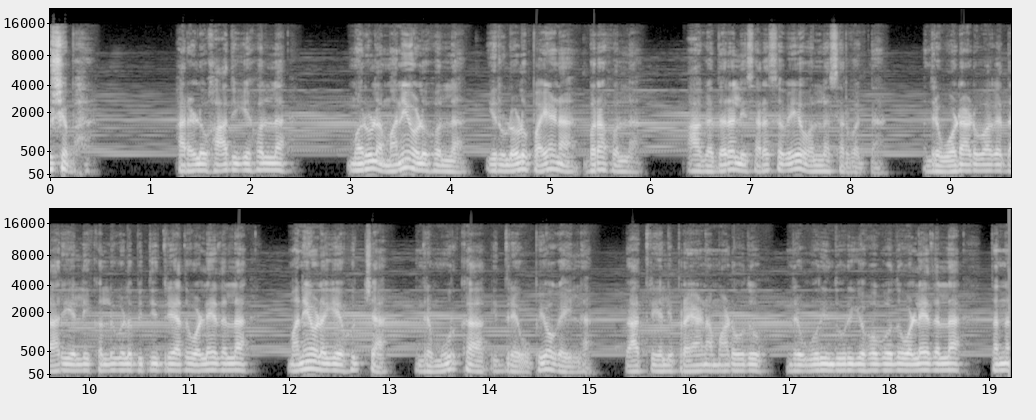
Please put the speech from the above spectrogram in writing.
ವೃಷಭ ಹರಳು ಹಾದಿಗೆ ಹೊಲ್ಲ, ಮರುಳ ಮನೆಯೊಳು ಹೊಲ್ಲ, ಇರುಳೊಳು ಪಯಣ ಬರ ಹೊಲ್ಲ. ಆಗ ದರಲಿ ಸರಸವೇ ಹೊಲ್ಲ ಸರ್ವಜ್ಞ. ಅಂದರೆ ಓಡಾಡುವಾಗ ದಾರಿಯಲ್ಲಿ ಕಲ್ಲುಗಳು ಬಿದ್ದಿದ್ರೆ ಅದು ಒಳ್ಳೆಯದಲ್ಲ, ಮನೆಯೊಳಗೆ ಹುಚ್ಚ, ಅಂದರೆ ಮೂರ್ಖ ಇದ್ದರೆ ಉಪಯೋಗ ಇಲ್ಲ. ರಾತ್ರಿಯಲ್ಲಿ ಪ್ರಯಾಣ ಮಾಡುವುದು, ಅಂದರೆ ಊರಿಂದ ಊರಿಗೆ ಹೋಗೋದು ಒಳ್ಳೆಯದಲ್ಲ. ತನ್ನ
